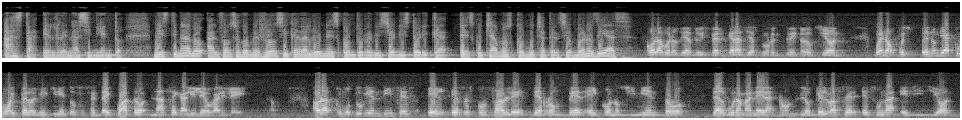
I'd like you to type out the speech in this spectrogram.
hasta el Renacimiento. Mi estimado Alfonso Gómez Rossi, cada lunes con tu revisión histórica, te escuchamos con mucha atención. Buenos días. Hola, buenos días Luis Gracias por la introducción. Bueno, pues en un día como hoy, pero en 1564, nace Galileo Galilei. Ahora, como tú bien dices, él es responsable de romper el conocimiento de alguna manera, ¿no? Lo que él va a hacer es una escisión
